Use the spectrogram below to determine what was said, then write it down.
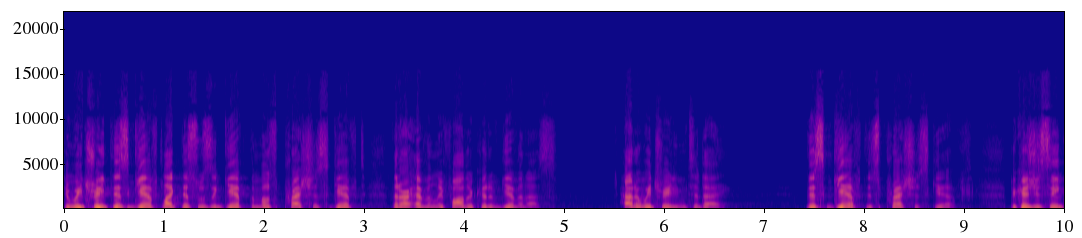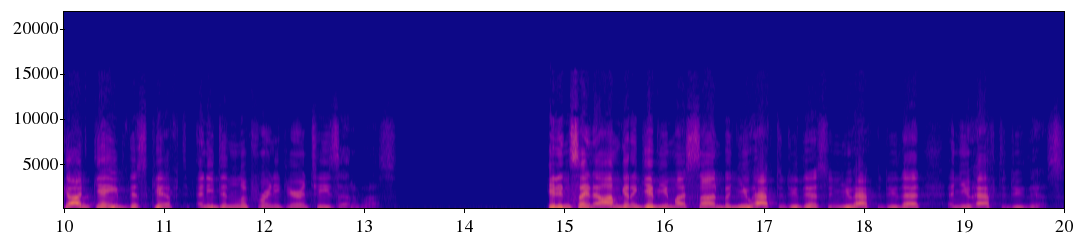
Did we treat this gift like this was a gift, the most precious gift that our Heavenly Father could have given us? How do we treat Him today? This gift, this precious gift. Because you see, God gave this gift and He didn't look for any guarantees out of us. He didn't say, Now I'm going to give you my son, but you have to do this and you have to do that and you have to do this.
